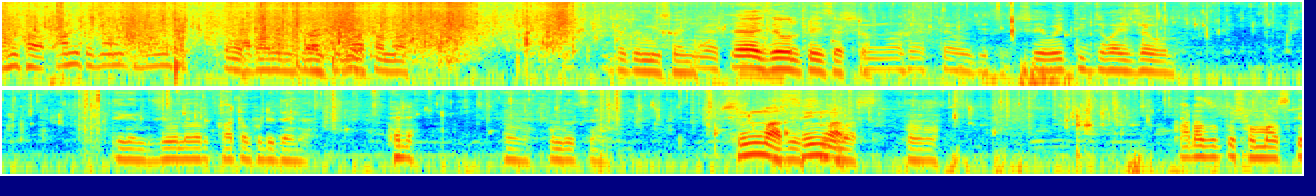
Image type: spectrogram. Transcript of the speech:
আমি খাও আমি তো আমি এটা তো মিস হয়নি। জেউল পেয়েছে একটা। সেই ঐতিহ্যবাহী জেউল। দেখেন জেউল আবার কাটা ফুটে দেয় না। হ্যাঁ সুন্দর মাছ হ্যাঁ। কাটাযুক্ত সব মাছকে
